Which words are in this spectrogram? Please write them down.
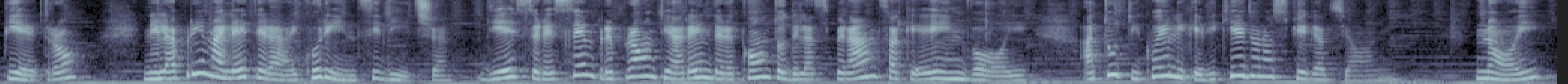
Pietro, nella prima lettera ai Corinzi, dice di essere sempre pronti a rendere conto della speranza che è in voi, a tutti quelli che vi chiedono spiegazioni. Noi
